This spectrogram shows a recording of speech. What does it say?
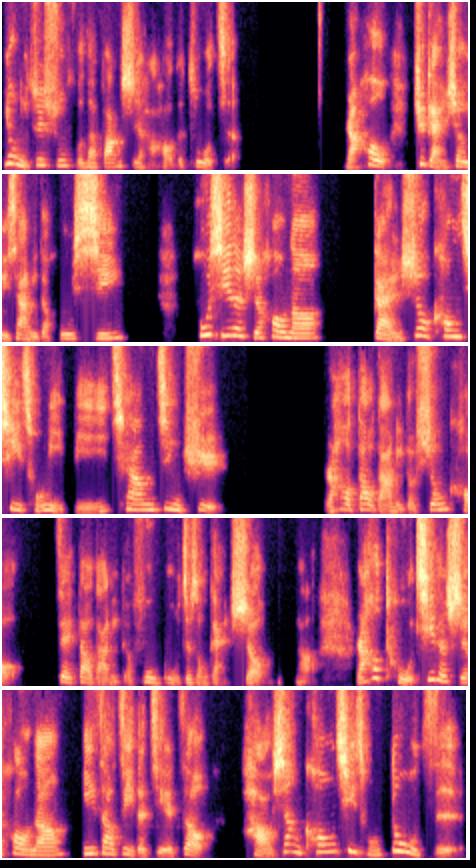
用你最舒服的方式好好的坐着，然后去感受一下你的呼吸。呼吸的时候呢，感受空气从你鼻腔进去，然后到达你的胸口。再到达你的腹部这种感受啊，然后吐气的时候呢，依照自己的节奏，好像空气从肚子、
